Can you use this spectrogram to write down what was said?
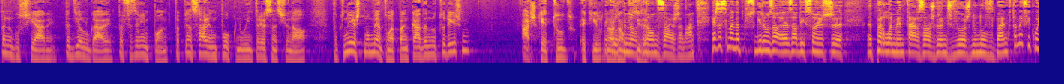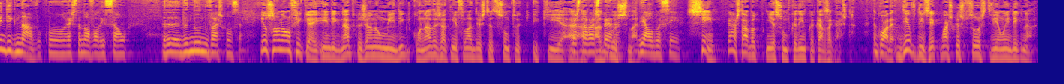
para negociarem, para dialogarem, para fazerem ponto, para pensarem um pouco no interesse nacional, porque neste momento uma pancada no turismo Acho que é tudo aquilo que aquilo nós não que não, precisamos. Que não deseja, não é? Esta semana prosseguiram as audições eh, parlamentares aos grandes vedores no novo banco. Também ficou indignado com esta nova audição eh, de Nuno Vasconcelos? Eu só não fiquei indignado, porque eu já não me indigno com nada, já tinha falado deste assunto aqui há, há duas semanas. de algo assim? Sim, já estava, conheço um bocadinho com a Casa Gasta. Agora, devo dizer que acho que as pessoas deviam indignar.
